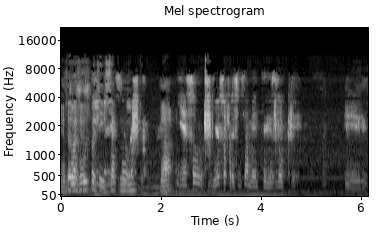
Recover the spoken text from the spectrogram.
Entonces, o sea, la culpa es de y eso- ya, Y eso, y eso precisamente es lo que eh,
